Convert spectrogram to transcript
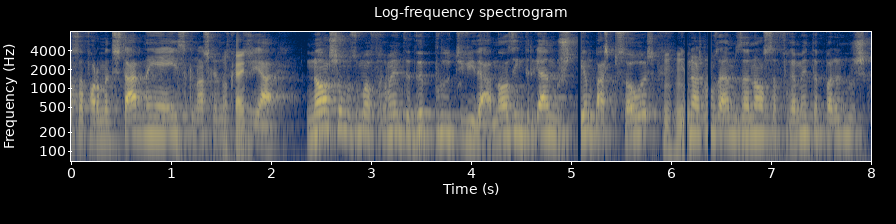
nossa forma de estar, nem é isso que nós queremos okay. privilegiar. Nós somos uma ferramenta de produtividade, nós entregamos tempo às pessoas uhum. e nós não usamos a nossa ferramenta para nos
